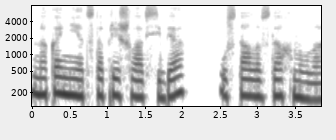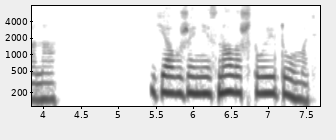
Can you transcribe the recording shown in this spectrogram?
Наконец-то пришла в себя, устало вздохнула она. Я уже не знала, что и думать.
